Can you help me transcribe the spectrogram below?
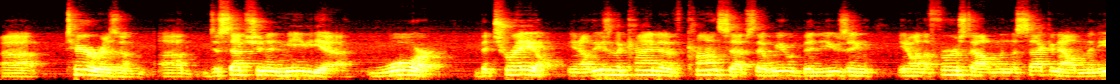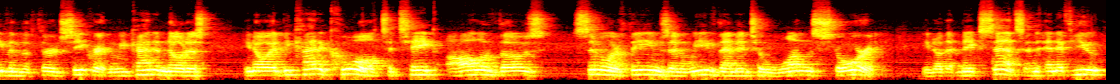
uh, terrorism, uh, deception in media, war, betrayal. You know, these are the kind of concepts that we've been using, you know, on the first album and the second album and even the third secret. And we kind of noticed, you know, it'd be kind of cool to take all of those similar themes and weave them into one story you know, that makes sense. And and if you,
